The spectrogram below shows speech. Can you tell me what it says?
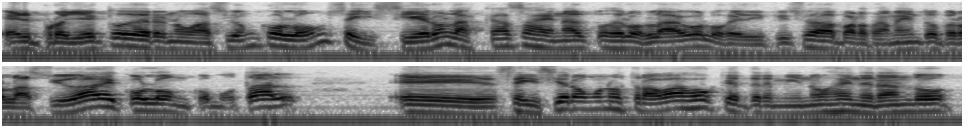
el proyecto de renovación Colón se hicieron las casas en Altos de los Lagos, los edificios de apartamentos, pero la ciudad de Colón como tal eh, se hicieron unos trabajos que terminó generando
